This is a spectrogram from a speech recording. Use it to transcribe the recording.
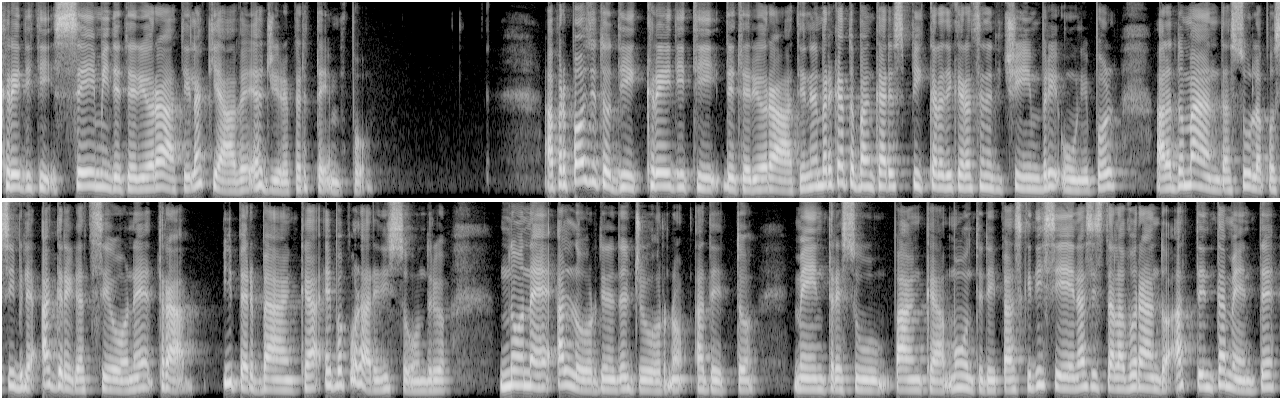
crediti semi deteriorati la chiave è agire per tempo. A proposito di crediti deteriorati, nel mercato bancario spicca la dichiarazione di Cimbri, Unipol, alla domanda sulla possibile aggregazione tra Iperbanca e Popolari di Sondrio. Non è all'ordine del giorno, ha detto, mentre su Banca Monte dei Paschi di Siena si sta lavorando attentamente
